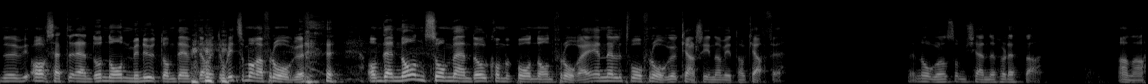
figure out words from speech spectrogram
vi avsätter ändå någon minut, om det, det har inte blivit så många frågor. Om det är någon som ändå kommer på någon fråga, en eller två frågor kanske innan vi tar kaffe. Är det någon som känner för detta? Anna?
